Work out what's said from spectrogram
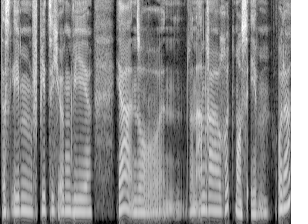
das Leben spielt sich irgendwie ja in so, in so ein anderer Rhythmus eben, oder?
